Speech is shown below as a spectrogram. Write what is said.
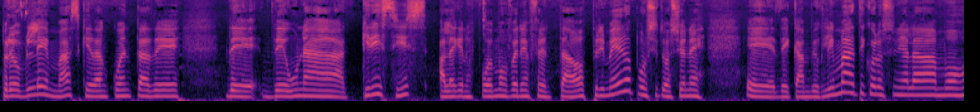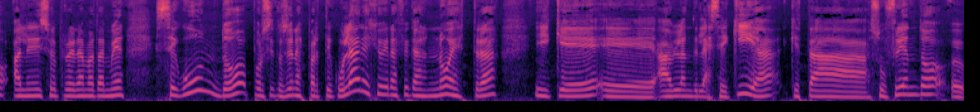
problemas que dan cuenta de de, una crisis a la que nos podemos ver enfrentados. Primero, por situaciones eh, de cambio climático, lo señalábamos al inicio del programa también. Segundo, por situaciones particulares geográficas nuestras y que eh, hablan de la sequía que está sufriendo eh,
